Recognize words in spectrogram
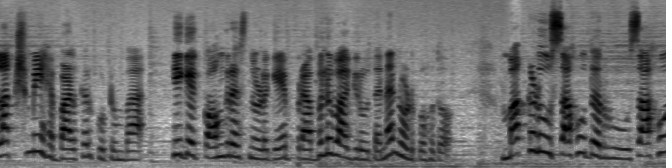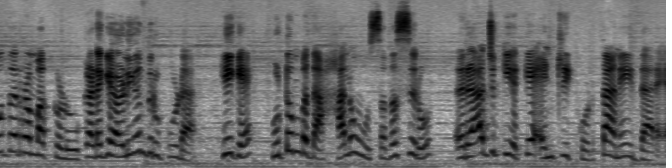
ಲಕ್ಷ್ಮೀ ಹೆಬ್ಬಾಳ್ಕರ್ ಕುಟುಂಬ, ಹೀಗೆ ಕಾಂಗ್ರೆಸ್ನೊಳಗೆ ಪ್ರಬಲವಾಗಿರುವುದನ್ನ ನೋಡಬಹುದು. ಮಕ್ಕಳು, ಸಹೋದರರು, ಸಹೋದರರ ಮಕ್ಕಳು, ಕಡೆಗೆ ಅಳಿಯಂದ್ರು ಕೂಡ ಹೀಗೆ ಕುಟುಂಬದ ಹಲವು ಸದಸ್ಯರು ರಾಜಕೀಯಕ್ಕೆ ಎಂಟ್ರಿ ಕೊಡ್ತಾನೆ ಇದ್ದಾರೆ.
